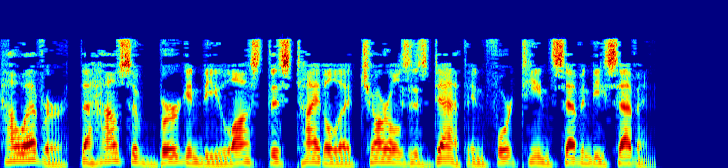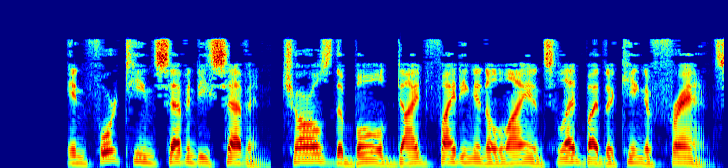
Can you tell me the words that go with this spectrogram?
However, the House of Burgundy lost this title at Charles's death in 1477. In 1477, Charles the Bold died fighting an alliance led by the King of France.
